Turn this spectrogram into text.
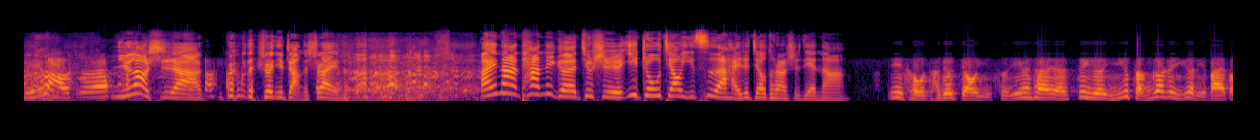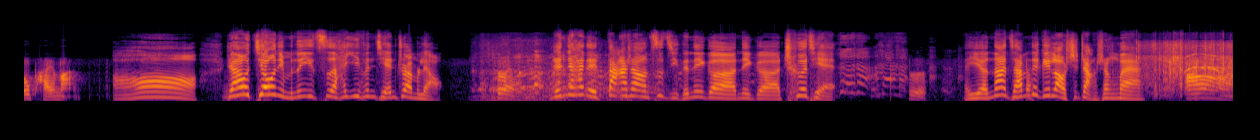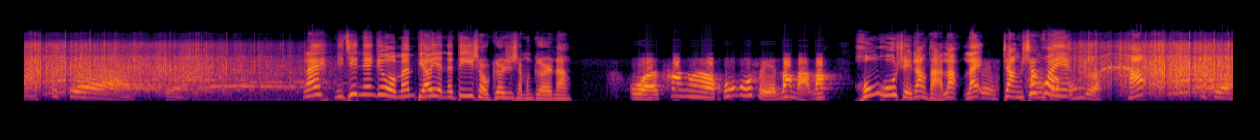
女老师，女老师啊，怪不得说你长得帅呢。哎，那他那个就是一周教一次啊，还是教多长时间呢？一周他就教一次，因为他这个一个整个这一个礼拜都排满。哦，然后教你们那一次还一分钱赚不了，对，人家还得搭上自己的那个那个车钱。是哎呀，那咱们得给老师掌声呗。啊，谢谢，谢谢。来，你今天给我们表演的第一首歌是什么歌呢？我唱个《洪湖水浪打浪》，洪湖水浪打浪，来，，掌声欢迎好，谢谢。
